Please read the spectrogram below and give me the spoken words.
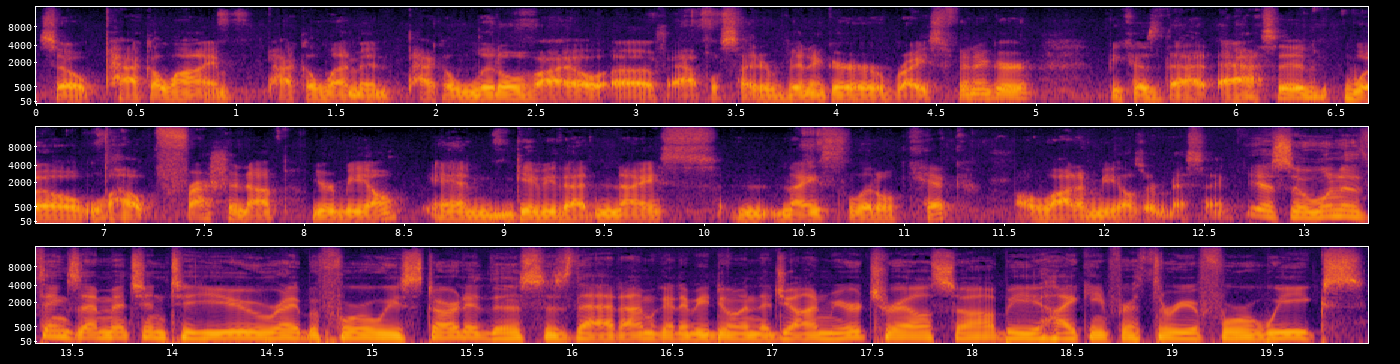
So pack a lime, pack a lemon, pack a little vial of apple cider vinegar, rice vinegar, because that acid will, will help freshen up your meal and give you that nice, nice little kick a lot of meals are missing. Yeah, so one of the things I mentioned to you right before we started this is that I'm going to be doing the John Muir Trail, so I'll be hiking for three or four weeks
